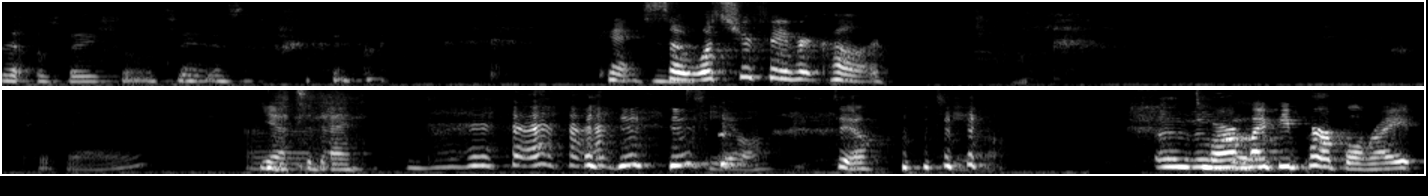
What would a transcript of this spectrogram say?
That was very cool. So, yeah. Okay. So what's your favorite color? Today? Yeah, today. teal. Too. Teal. I Tomorrow that. might be purple, right?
